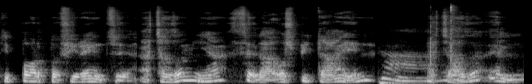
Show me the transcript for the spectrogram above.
ti porto a Firenze a casa mia, se la ospita in, ah, a casa e,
